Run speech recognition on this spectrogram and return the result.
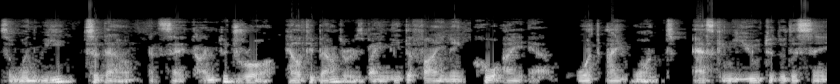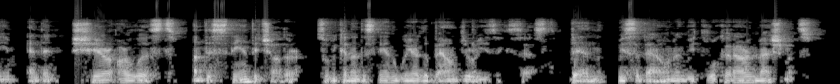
So when we sit down and say, time to draw healthy boundaries by me defining who I am, what I want, asking you to do the same, and then share our lists, understand each other so we can understand where the boundaries exist. Then we sit down and we look at our enmeshments.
